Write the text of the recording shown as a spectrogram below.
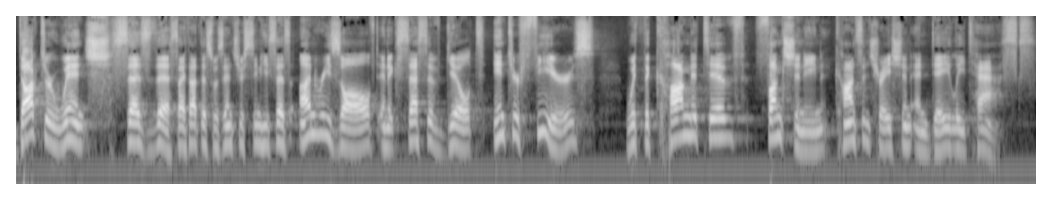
Dr. Winch says this. I thought this was interesting. He says, unresolved and excessive guilt interferes with the cognitive functioning, concentration, and daily tasks.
